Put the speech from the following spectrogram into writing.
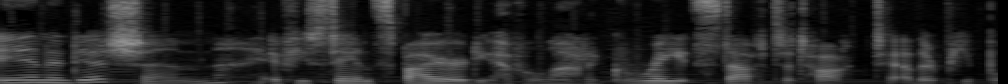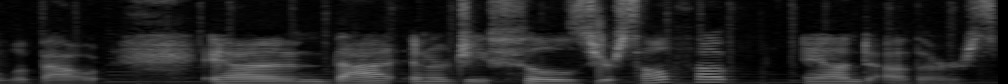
In addition, if you stay inspired, you have a lot of great stuff to talk to other people about, and that energy fills yourself up and others.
